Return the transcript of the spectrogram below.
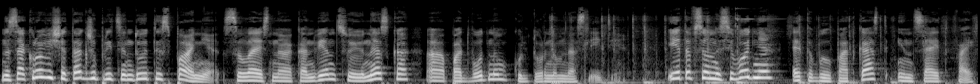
На сокровища также претендует Испания, ссылаясь на конвенцию ЮНЕСКО о подводном культурном наследии. И это все на сегодня. Это был подкаст Inside Five.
